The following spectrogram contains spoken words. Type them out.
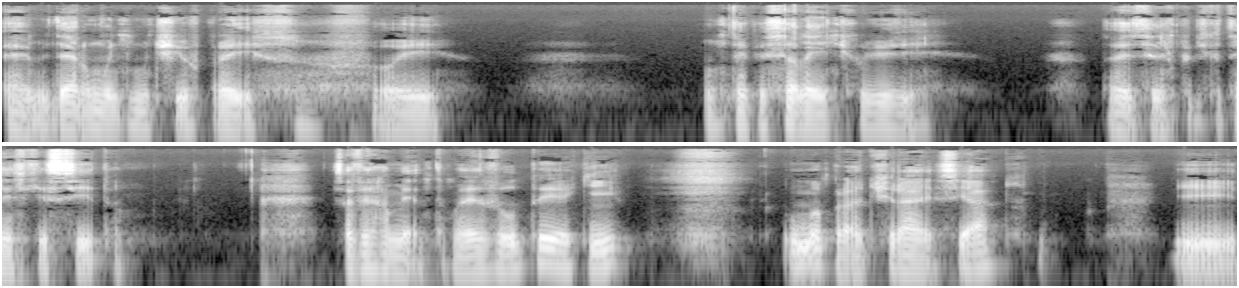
é, me deram muito motivo para isso. Foi um tempo excelente que eu vivi. Talvez seja por isso que eu tenha esquecido essa ferramenta, mas voltei aqui, uma para tirar esse ato e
